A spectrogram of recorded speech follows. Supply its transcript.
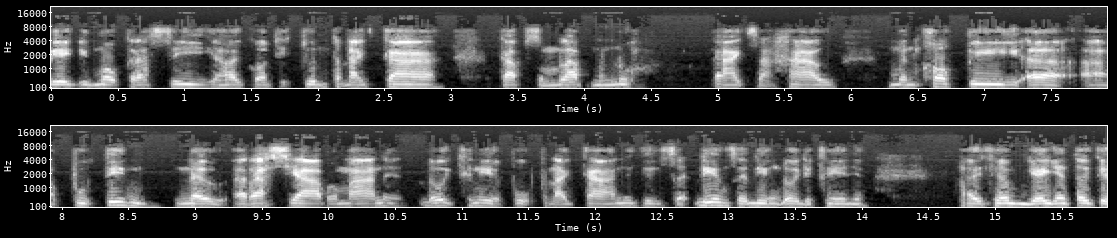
លាយឌីម៉ូក្រាស៊ីហើយគាត់ជាជនផ្ដាច់ការកាប់សម្លាប់មនុស្សកាចសាហាវ មិនខុសពីពូទីននៅរុស្ស៊ីប្រមាណនេះដូចគ្នាពួកផ្ដាច់ការនេះគឺស្តៀងស្តៀងដូចតែគ្នាចឹងហើយខ្ញុំនិយាយចឹងទៅគេ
